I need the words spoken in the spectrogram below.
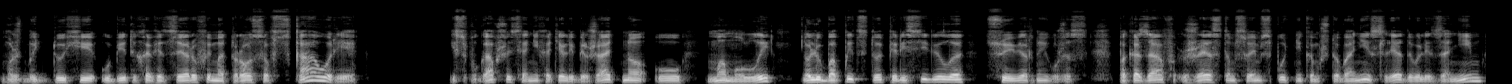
Может быть, духи убитых офицеров и матросов с Каури? Испугавшись, они хотели бежать, но у Мамулы любопытство пересилило суеверный ужас. Показав жестом своим спутникам, чтобы они следовали за ним,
